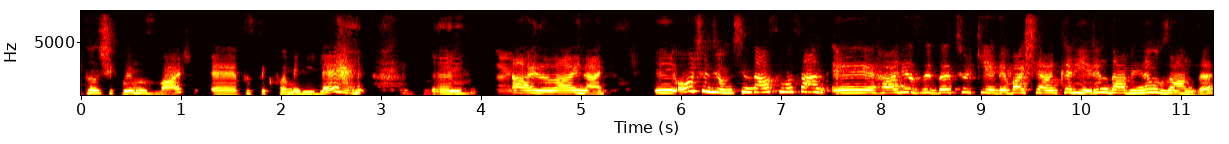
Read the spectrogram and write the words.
tanışıklığımız var e, Fıstık Family ile. e, aynen aynen. E, Orçuncuğum şimdi aslında sen e, hali hazırda Türkiye'de başlayan kariyerin Dublin'e uzandı.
